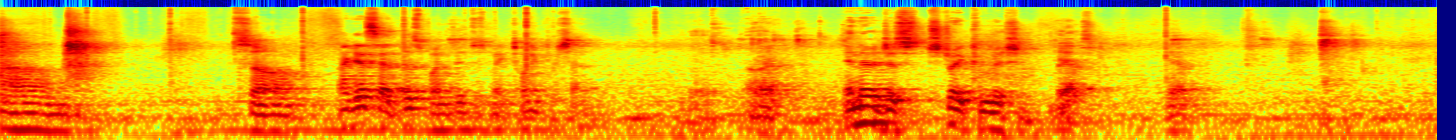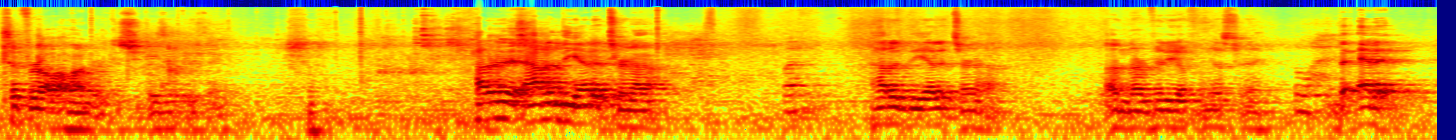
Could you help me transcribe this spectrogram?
Um, so I guess at this point they just make twenty percent. All right. And they're just straight commission. Yes. Yep. Except for Alejandra, because she does everything. How did it, how did the edit turn out? What? How did the edit turn out? On our video from yesterday? What? The edit.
